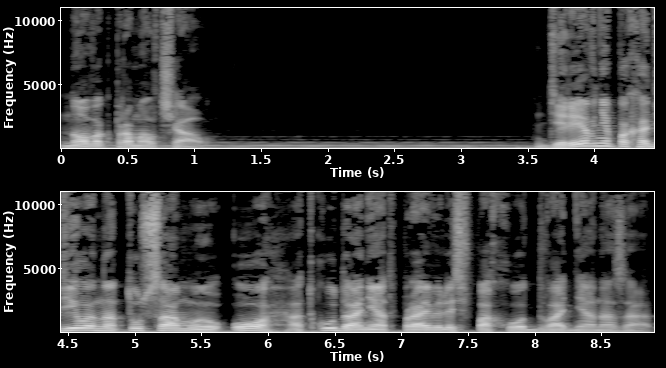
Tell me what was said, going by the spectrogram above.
Новак промолчал. Деревня походила на ту самую О, откуда они отправились в поход два дня назад.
